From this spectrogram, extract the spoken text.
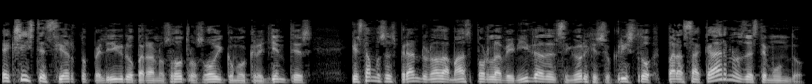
Existe cierto peligro para nosotros hoy como creyentes que estamos esperando nada más por la venida del Señor Jesucristo para sacarnos de este mundo.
